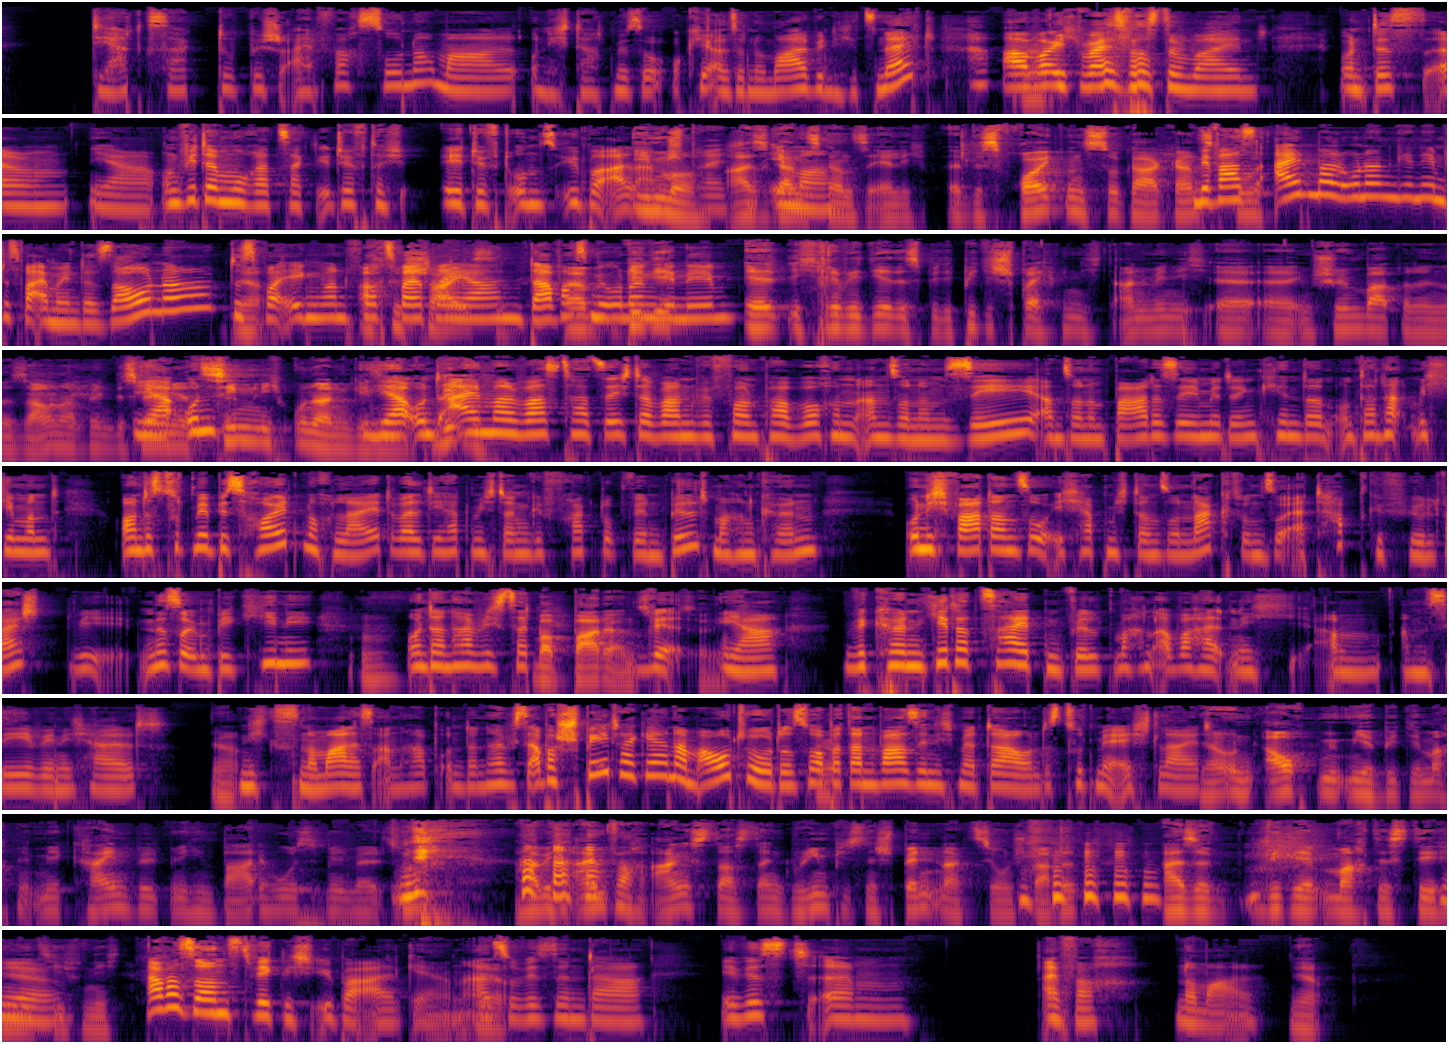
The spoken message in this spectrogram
die hat gesagt, du bist einfach so normal. Und ich dachte mir so, okay, also normal bin ich jetzt nicht, aber Ja. ich weiß, was du meinst. Und das, ähm, ja. Und wie der Murat sagt, ihr dürft euch, ihr dürft uns überall Immer, ansprechen. also ganz, Immer. ganz ehrlich. äh, Das freut uns sogar ganz Mir war es einmal unangenehm, das war einmal in der Sauna, das Ja. war irgendwann vor Ach zwei, drei Scheiße. Jahren, da war es Ähm, mir unangenehm. Bitte, äh, ich revidiere das bitte. Bitte sprech mich nicht an, wenn ich äh, äh, im Schwimmbad oder in der Sauna bin. Das wäre Ja, mir und- ziemlich unangenehm. Ja, und Wirklich. einmal war es tatsächlich, da waren wir vor ein paar Wochen an so einem See, an so einem Badesee mit den Kindern und dann hat mich jemand, und das tut mir bis heute noch leid, weil die hat mich dann gefragt, ob wir ein Bild machen können. Und ich war dann so, ich habe mich dann so nackt und so ertappt gefühlt, weißt du, wie, ne, so im Bikini. Mhm. Und dann habe ich gesagt, Badeanzug. wir, ja, wir können jederzeit ein Bild machen, aber halt nicht am, am See, wenn ich halt Ja. nichts Normales anhab. Und dann habe ich es aber später gerne am Auto oder so, Ja. aber dann war sie nicht mehr da und das tut mir echt leid. Ja, und auch mit mir, bitte macht mit mir kein Bild, wenn ich in Badehose bin, weil sonst habe ich einfach Angst, dass dann Greenpeace eine Spendenaktion startet. Also bitte macht es definitiv nicht. Aber sonst wirklich überall gern. Also wir sind da, ihr wisst, ähm, einfach normal. Ja.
